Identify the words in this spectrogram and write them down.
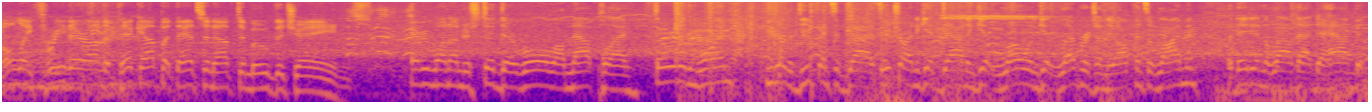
Only three there on the pickup, but that's enough to move the chains. Everyone understood their role on that play. Third and one, you know the defensive guys, they're trying to get down and get low and get leverage on the offensive lineman, but they didn't allow that to happen.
